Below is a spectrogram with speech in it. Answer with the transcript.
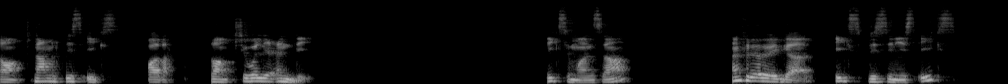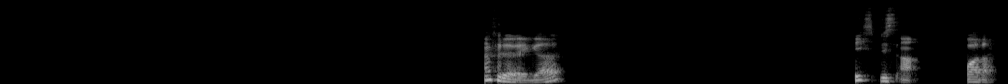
donc باش نعمل plus x واضح donc باش يولي عندي x moins 1 inférieur égal x plus sinus x inférieur égal x plus 1 واضح.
